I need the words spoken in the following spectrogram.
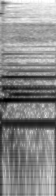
う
